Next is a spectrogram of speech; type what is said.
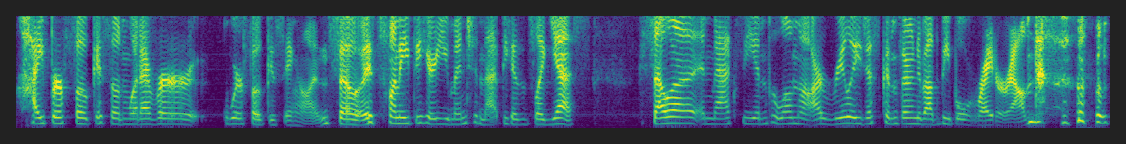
hyper focus on whatever we're focusing on so it's funny to hear you mention that because it's like yes Selah and Maxxie and Paloma are really just concerned about the people right around them.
